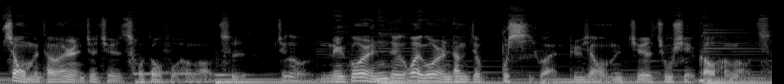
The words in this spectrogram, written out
像我们台湾人就觉得臭豆腐很好吃。这个美国人、这个外国人他们就不习惯。比如像我们觉得猪血糕很好吃，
